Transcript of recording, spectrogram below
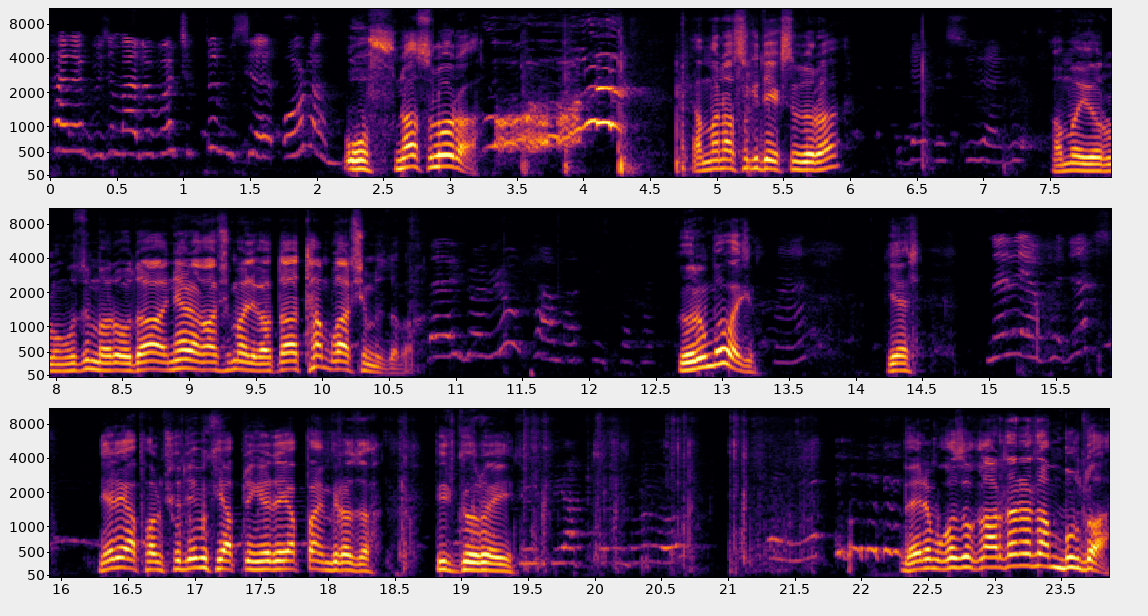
hani bizim araba çıktı bir şey orada mı? Of nasıl ora? Ama nasıl gideceksiniz ora? Ama yorulumuzun var. O daha nereye karşıma Ali bak. Daha tam karşımızda bak. Ben görüyorum ki Ahmet'i sefer. Görün babacığım. Ha? Gel. Nereye yapacağız? Nereye yapalım? Şu demek ki yaptığın yerde yapmayın biraz da. Bir göreyim. Çünkü yaptığım duruyor. Evet. Benim kızım kardan adam burada.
